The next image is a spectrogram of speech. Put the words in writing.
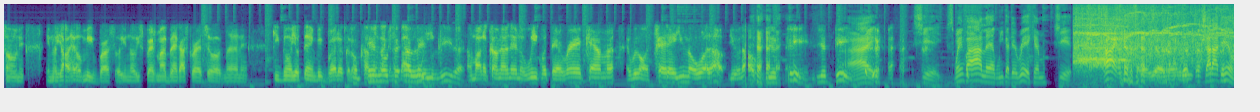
Tony, you know, y'all help me, bro. So, you know, you scratch my back, I scratch yours, man. And keep doing your thing, big brother, because I'm coming N.O. like in to about a week. I'm about to come down there in a week with that red camera, and we're going to tear that you know what up, you know? You did, you did. All right. Shit. Swing by our lab when you got that red camera. Shit. All right. Oh, yeah, man. Shout out to him.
